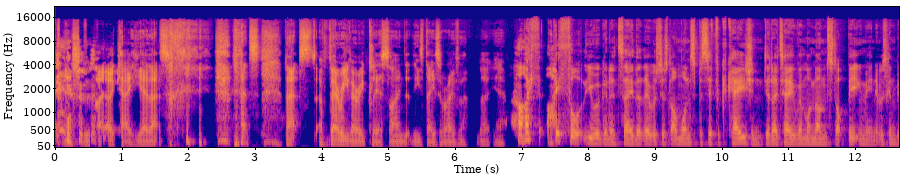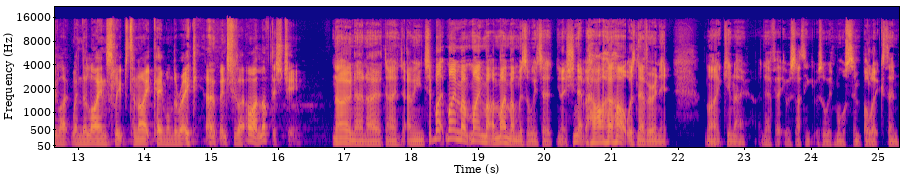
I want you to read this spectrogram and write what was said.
And she was like, okay, yeah, that's. that's that's a very very clear sign that these days are over but yeah I th- I thought you were going to say that it was just on one specific occasion. Did I tell you when my mum stopped beating me, and it was going to be like when the Lion Sleeps Tonight came on the radio, and she's like, "Oh, I love this tune." no no no no i mean my my mum my mum my mum was always a you know she never her, her heart was never in it like you know I never it was i think it was always more symbolic than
